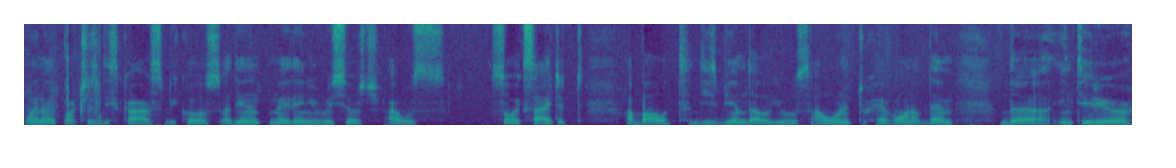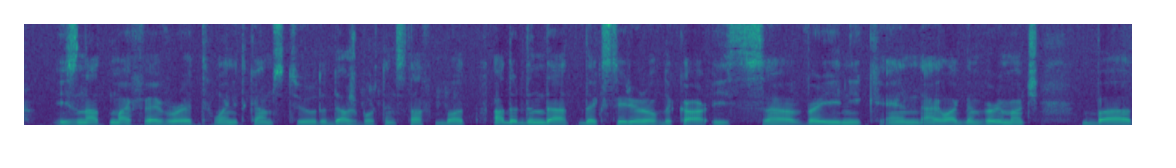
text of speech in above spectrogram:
when I purchased these cars because I didn't make any research. I was so excited about these BMWs. I wanted to have one of them. The interior is not my favorite when it comes to the dashboard and stuff but other than that the exterior of the car is uh, very unique and I like them very much but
